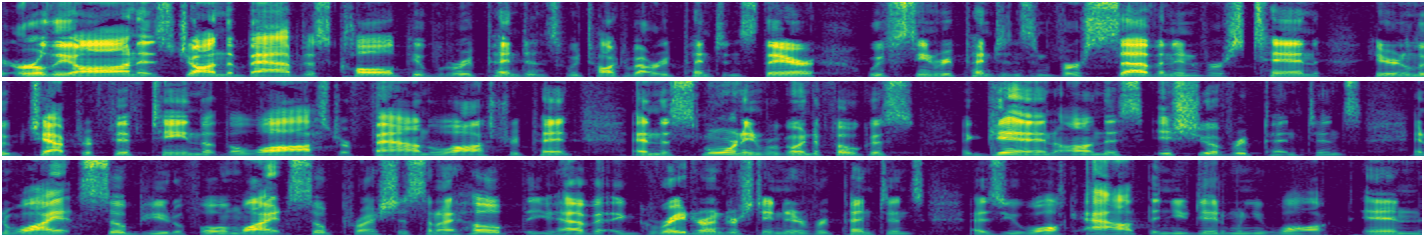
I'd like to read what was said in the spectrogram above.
early on as John the Baptist called people to repentance. We talked about repentance there. We've seen repentance in verse 7 and verse 10 here in Luke chapter 15 that the lost are found, the lost repent. And this morning we're going to focus again on this issue of repentance and why it's so beautiful and why it's so precious. And I hope that you have a greater understanding of repentance as you walk out than you did when you walked in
